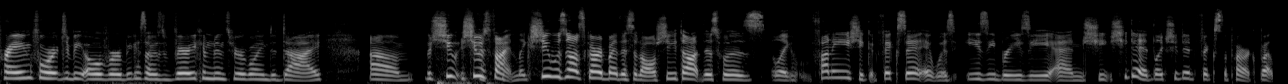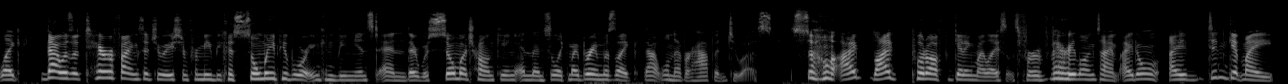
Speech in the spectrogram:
praying for it to be over because i was very convinced we were going to die um but she she was fine. Like she was not scarred by this at all. She thought this was like funny. She could fix it. It was easy breezy and she she did. Like she did fix the park. But like that was a terrifying situation for me because so many people were inconvenienced and there was so much honking and then so like my brain was like that will never happen to us. So i i put off getting my license for a very long time. I don't i didn't get my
